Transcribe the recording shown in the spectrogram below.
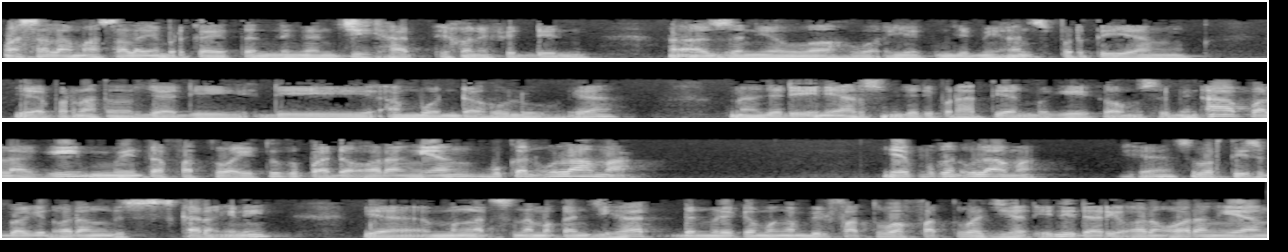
masalah-masalah yang berkaitan dengan jihad ikhwanifiddin azani Allah wa iyyakum jami'an seperti yang ya pernah terjadi di Ambon dahulu ya Nah, jadi ini harus menjadi perhatian bagi kaum muslimin. Apalagi meminta fatwa itu kepada orang yang bukan ulama. Ya, bukan ulama. Ya, seperti sebagian orang sekarang ini ya mengatasnamakan jihad dan mereka mengambil fatwa-fatwa jihad ini dari orang-orang yang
